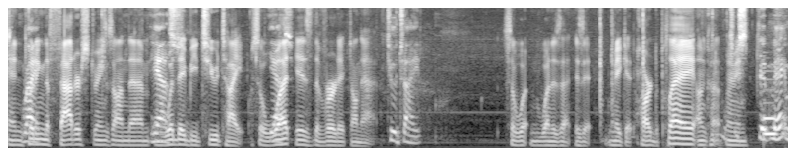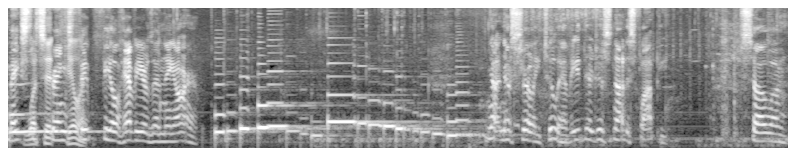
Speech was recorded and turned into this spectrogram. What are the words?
and Right. putting the fatter strings on them. and would they be too tight? So Yes. what is the verdict on that? Too tight. So what what is that? Is it make it hard to play? Unco- I mean, Just- it ma- makes the what's it strings feel fe- like? feel heavier than they are. Not necessarily too heavy. They're just not as floppy. So uh,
